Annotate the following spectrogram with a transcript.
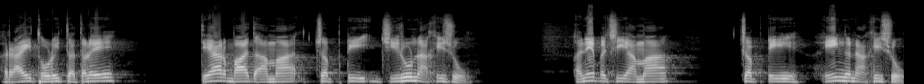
રાઈ થોડી તતળે ત્યારબાદ આમાં ચપટી જીરું નાખીશું અને પછી આમાં ચપટી હિંગ નાખીશું.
